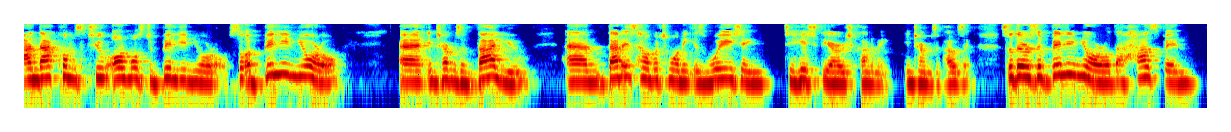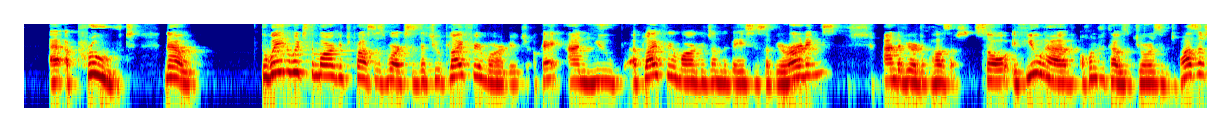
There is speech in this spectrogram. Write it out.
and that comes to almost a billion euro. So a billion euro uh, in terms of value um, that is how much money is waiting to hit the Irish economy in terms of housing. So there's a billion euro that has been uh, approved. Now, the way in which the mortgage process works is that you apply for your mortgage, okay, and you apply for your mortgage on the basis of your earnings and of your deposit. So if you have 100,000 euros of deposit,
